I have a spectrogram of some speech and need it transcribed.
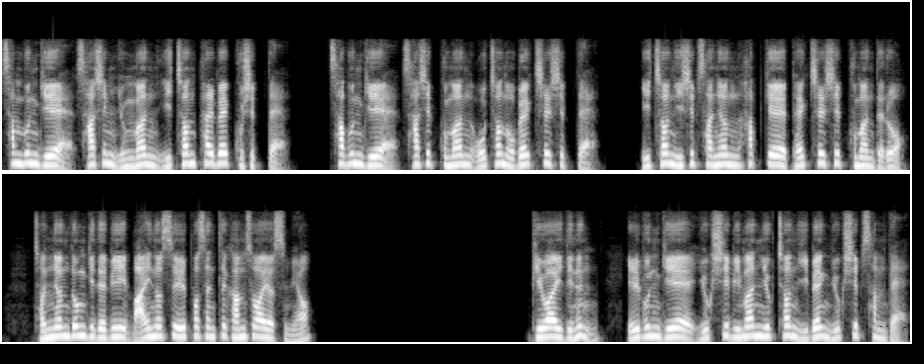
3분기에 46만 2,890대, 4분기에 49만 5,570대, 2024년 합계 179만 대로 전년 동기 대비 마이너스 1% 감소하였으며 BYD는 1분기에 62만 6,263대,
